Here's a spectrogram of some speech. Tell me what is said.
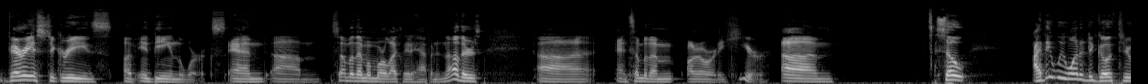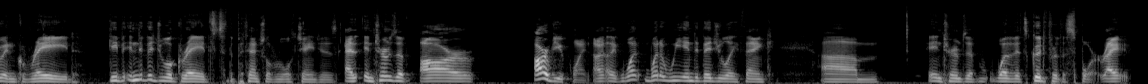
various degrees of in being in the works, and um, some of them are more likely to happen than others, uh, and some of them are already here. Um, so, I think we wanted to go through and grade, give individual grades to the potential rule changes in terms of our our viewpoint. Uh, like, what what do we individually think? Um, in terms of whether it's good for the sport, right,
